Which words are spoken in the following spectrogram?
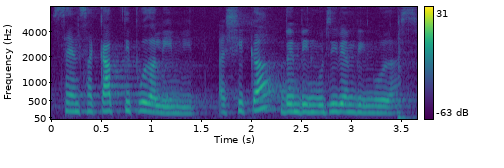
sense cap tipus de límit. Així que, benvinguts i benvingudes.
